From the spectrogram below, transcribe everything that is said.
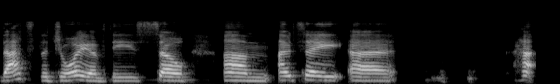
that's the joy of these. So um, I would say uh, ha-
